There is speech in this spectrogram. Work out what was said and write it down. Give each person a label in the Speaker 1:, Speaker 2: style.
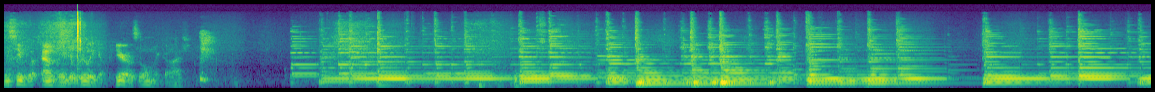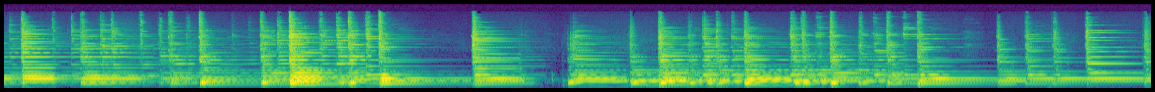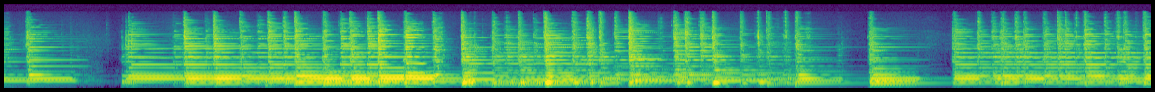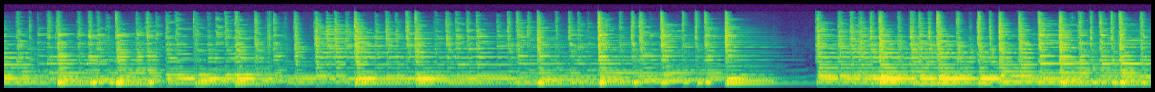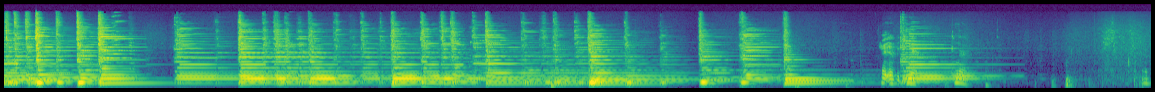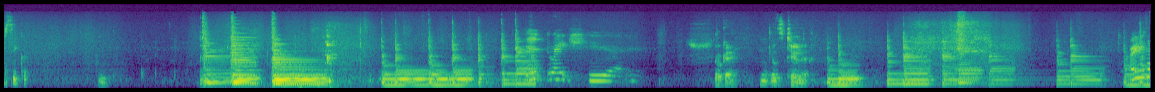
Speaker 1: Let's see what happens when we get really up here. Oh my gosh.
Speaker 2: Hey, Evie, come here. Come here. I have a secret.
Speaker 3: It's right here.
Speaker 1: Okay, let's tune it.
